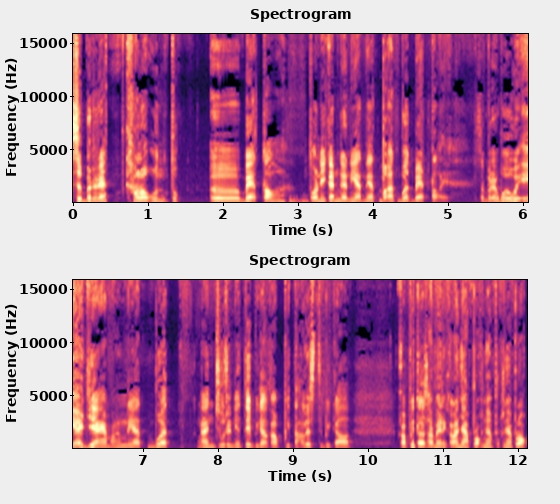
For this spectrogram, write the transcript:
sebenarnya kalau untuk uh, battle Tony kan gak niat-niat banget buat battle ya. Sebenarnya WWE aja yang emang niat buat ngancurinnya tipikal kapitalis tipikal kapitalis Amerika lah nyaplok nyaplok nyaplok.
